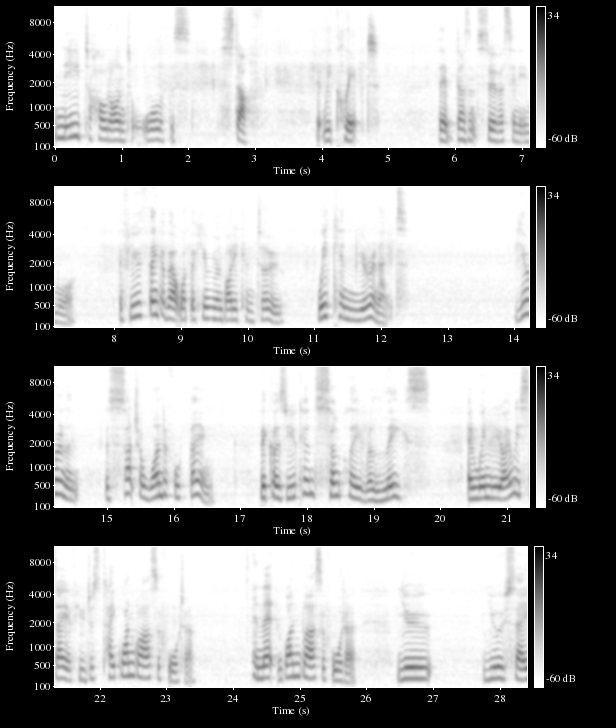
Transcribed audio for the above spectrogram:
need to hold on to all of this stuff that we collect that doesn't serve us anymore. If you think about what the human body can do, we can urinate. Urine is such a wonderful thing because you can simply release. And when you I always say, if you just take one glass of water, and that one glass of water, you you say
